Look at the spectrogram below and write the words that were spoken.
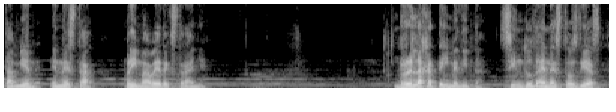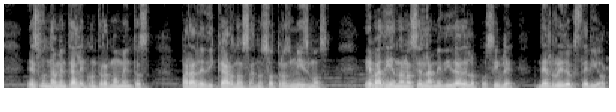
también en esta primavera extraña. Relájate y medita. Sin duda en estos días es fundamental encontrar momentos para dedicarnos a nosotros mismos, evadiéndonos en la medida de lo posible del ruido exterior.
